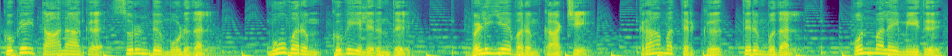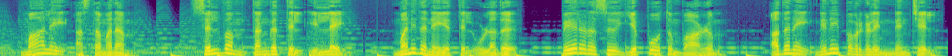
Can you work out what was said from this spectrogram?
குகை தானாக சுருண்டு மூடுதல். மூவரும் குகையிலிருந்து வெளியே வரும் காட்சி. கிராமத்திற்கு திரும்புதல். பொன்மலை மீது மாலை அஸ்தமனம். செல்வம் தங்கத்தில் இல்லை மனித நேயத்தில் உள்ளது. பேரரசு எப்போதும் வாழும். அதனை நினைப்பவர்களின் நெஞ்சில்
